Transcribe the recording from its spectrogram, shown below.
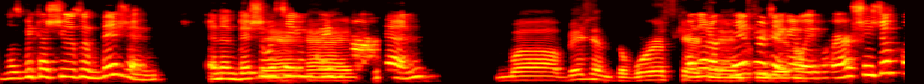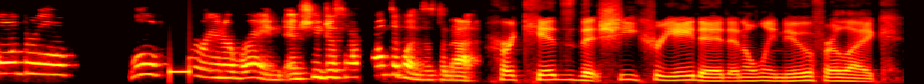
was because she was with Vision. And then Vision was taken away from her again. Well, Vision's the worst character. And then her kids were taken away from her. She's just going through a little little fuckery in her brain. And she just has consequences to that. Her kids that she created and only knew for like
